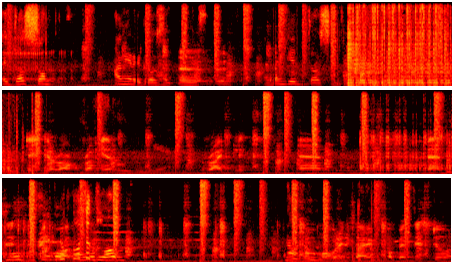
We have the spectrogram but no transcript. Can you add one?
It does something. I mean, it goes in and uh, I think it does something. take a rock from here, right click and pass this brick wall. What's the globe? No, Go don't. more inside, open this door,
